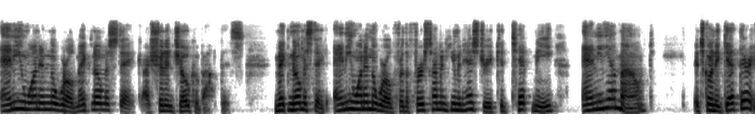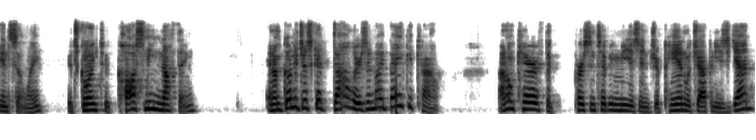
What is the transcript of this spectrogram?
anyone in the world, make no mistake, I shouldn't joke about this. Make no mistake, anyone in the world for the first time in human history could tip me any amount. It's going to get there instantly. It's going to cost me nothing and I'm going to just get dollars in my bank account. I don't care if the person tipping me is in Japan with Japanese yen,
